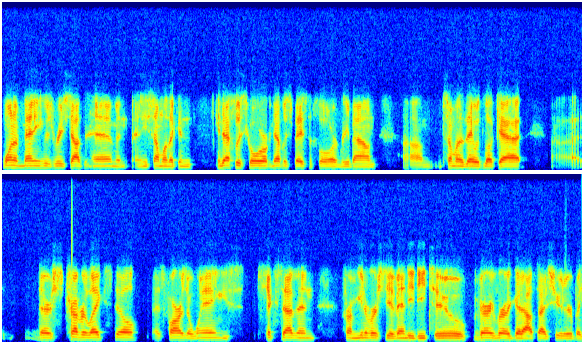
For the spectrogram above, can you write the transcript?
one of many who's reached out to him, and, and he's someone that can can definitely score, can definitely space the floor and rebound. Um, someone that they would look at. Uh, there's Trevor Lake still as far as a wing. He's six seven from University of Indy D2. Very very good outside shooter, but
